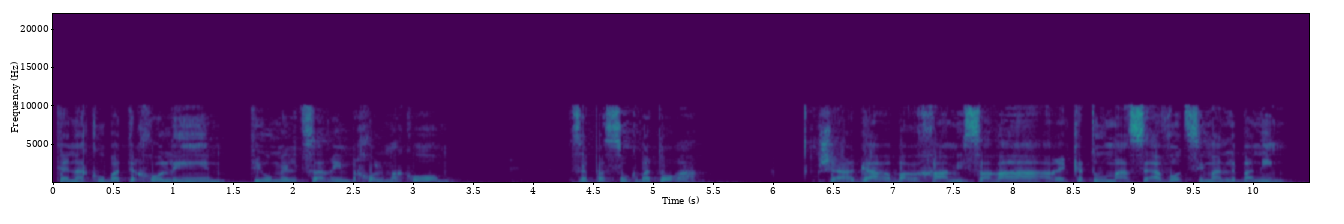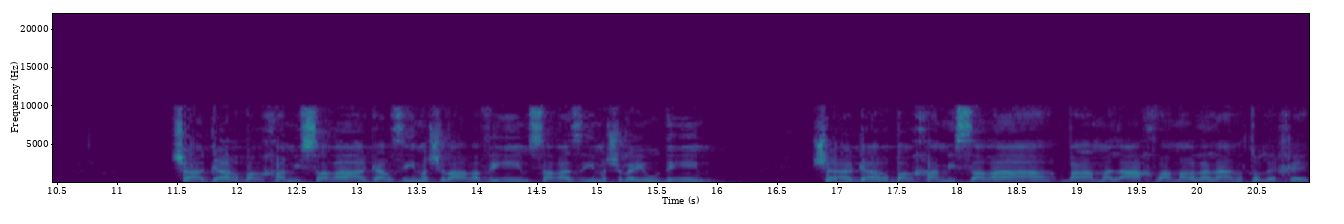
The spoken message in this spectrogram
תנקו בתי חולים, תהיו מלצרים בכל מקום. זה פסוק בתורה. שהגר ברחה משרה, הרי כתוב מעשה אבות סימן לבנים. שהגר ברחה משרה, הגר זה אימא של הערבים, שרה זה אימא של היהודים. שהגר ברחה משרה, בא המלאך ואמר לה, לאן את הולכת?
